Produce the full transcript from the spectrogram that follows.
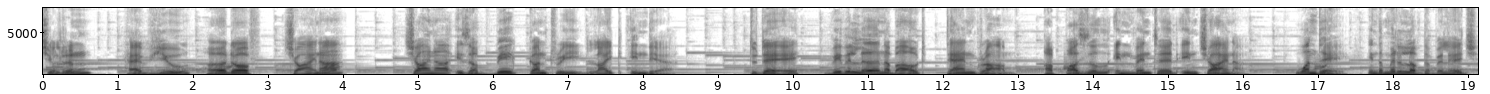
Children, have you heard of China? China is a big country like India. Today, we will learn about tangram, a puzzle invented in China. One day, in the middle of the village,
